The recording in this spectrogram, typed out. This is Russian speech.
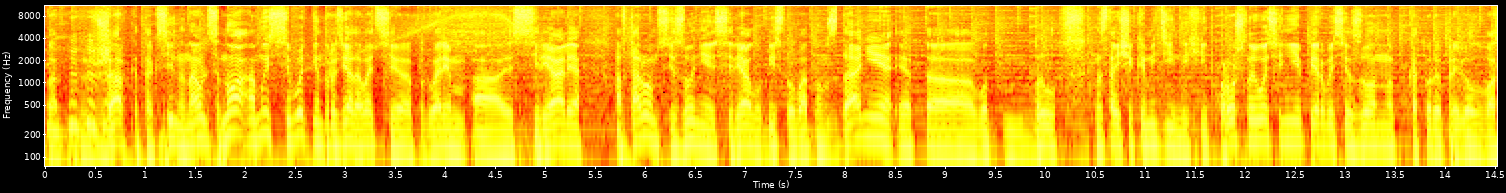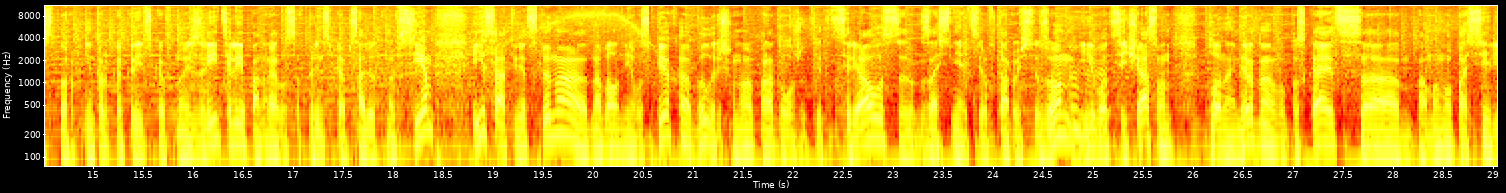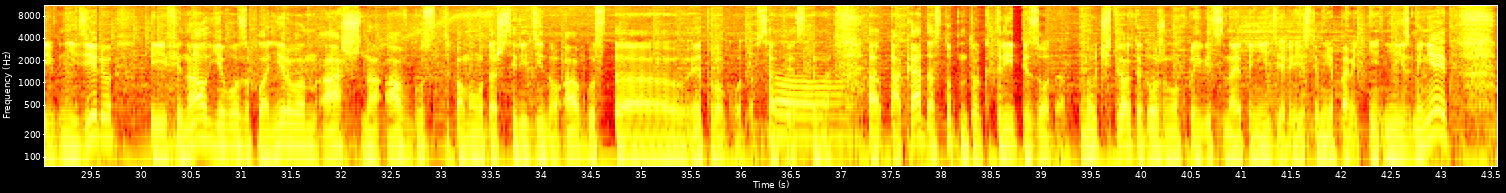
Жарко так сильно на улице. Ну, а мы сегодня, друзья, давайте поговорим о сериале, о втором сезоне сериала «Убийство в одном здании». Это вот был настоящий комедийный хит прошлой осени, первый сезон, который привел в восторг не только критиков, но и зрителей. Понравился, в принципе, абсолютно всем. И, соответственно, на волне успеха было решено продолжить этот сериал, заснять второй сезон. И вот сейчас он планомерно выпускается, по-моему, по серии в неделю. И финал его запланирован аж на август, по-моему, даже середину августа э, этого года, соответственно. О. А пока доступно только три эпизода. Но четвертый должен вот появиться на этой неделе, если мне память не, не изменяет.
